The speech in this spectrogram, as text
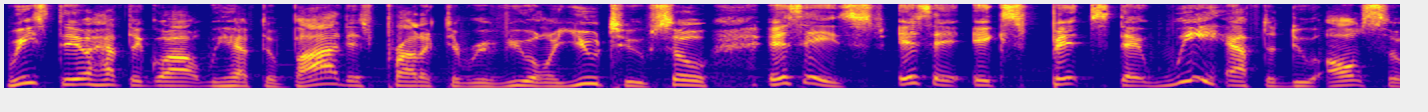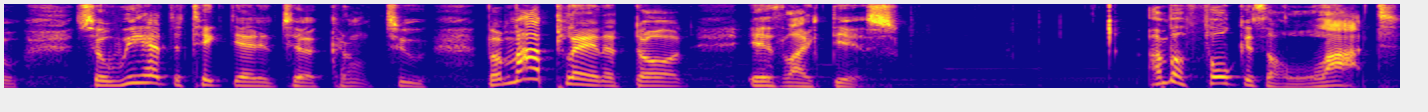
We still have to go out. We have to buy this product to review on YouTube. So it's a it's a expense that we have to do also. So we have to take that into account too. But my plan of thought is like this. I'm gonna focus a lot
